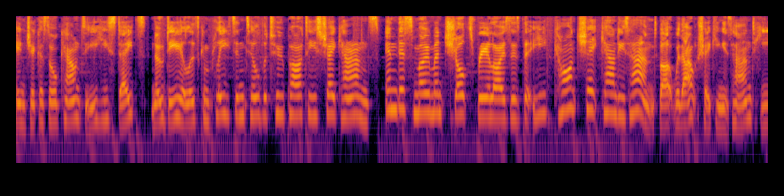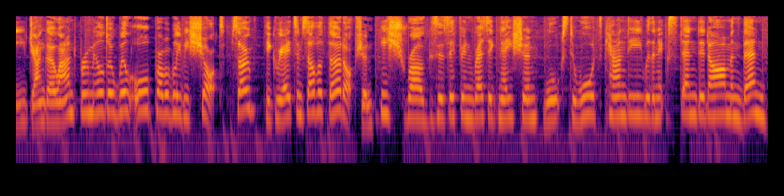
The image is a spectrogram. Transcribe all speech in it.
In Chickasaw County, he states, no deal is complete until the two parties shake hands. In this moment, Schultz realizes that he can't shake Candie's hand, but without shaking his hand, he, Django, and Broomhilda will all probably be shot. So he creates himself a third option. He shrugs as if in resignation, walks towards Candie with an extended arm, and then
